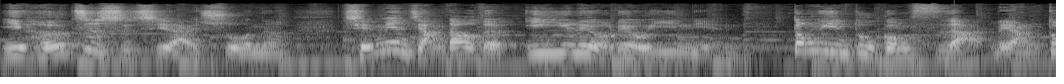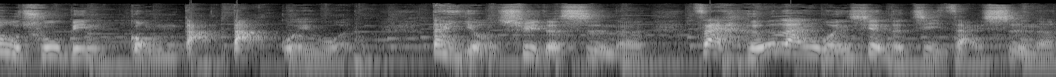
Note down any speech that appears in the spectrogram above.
以荷治时期来说呢，前面讲到的1661年，东印度公司啊两度出兵攻打大龟仑。但有趣的是呢，在荷兰文献的记载是呢，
